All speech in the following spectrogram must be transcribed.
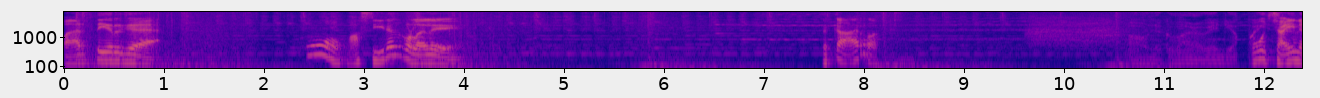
പാട്ടിയിറുക ഓ ആ സീനൊക്കെ കൊള്ളാല്ലേ? ഇതൊക്കെ ആരാ? ഓ ചൈന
